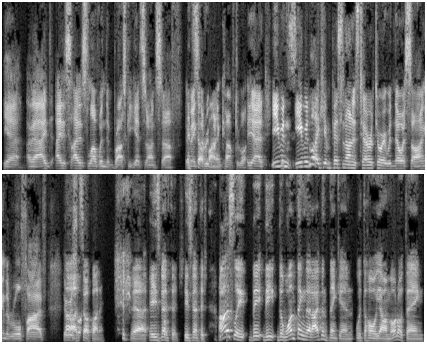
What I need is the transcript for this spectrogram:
Yeah, I mean, I I just I just love when Dombrowski gets it on stuff. It It's makes so everyone funny. uncomfortable. Yeah, even It's- even like him pissing on his territory with Noah Song in the Rule Five. It oh, was it's like- so funny. Yeah, he's vintage. He's vintage. Honestly, the, the, the one thing that I've been thinking with the whole Yamamoto thing,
